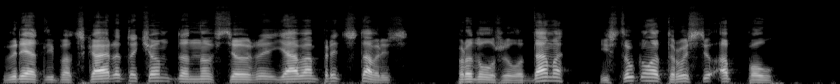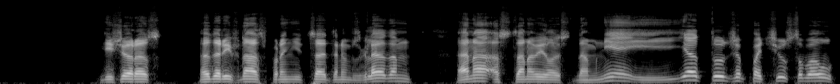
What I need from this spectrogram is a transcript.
вряд ли подскажет о чем-то, но все же я вам представлюсь», — продолжила дама и стукнула тростью об пол. Еще раз одарив нас проницательным взглядом, она остановилась на мне, и я тут же почувствовал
